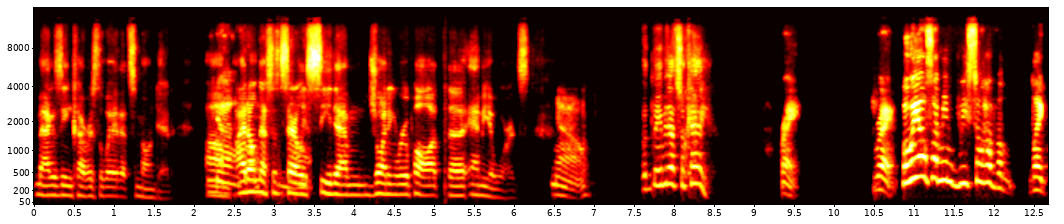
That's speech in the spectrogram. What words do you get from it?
magazine covers the way that Symone did. Um, no, I don't necessarily no. see them joining RuPaul at the Emmy Awards. No, but maybe that's okay. Right, right. But we also, I mean, we still have a like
